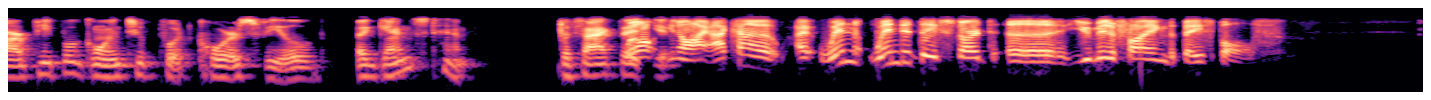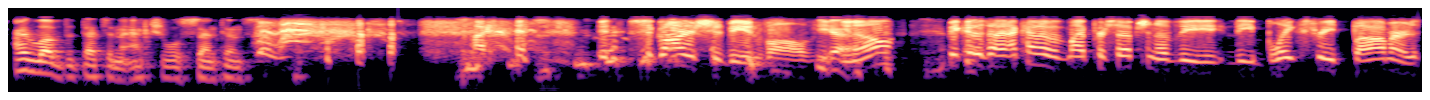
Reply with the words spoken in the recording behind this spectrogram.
are people going to put Coors Field against him? The fact that well, you know, I, I kind of when when did they start uh, humidifying the baseballs? I love that that's an actual sentence. I, cigars should be involved, yeah. you know, because I, I kind of my perception of the the Blake Street Bombers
